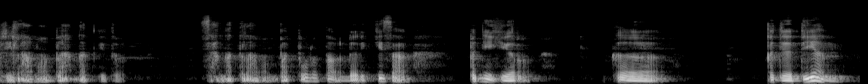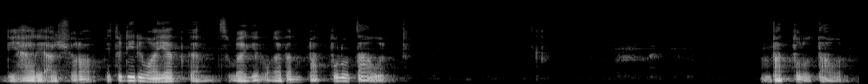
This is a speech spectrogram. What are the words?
Jadi lama banget gitu. Sangat lama, 40 tahun dari kisah penyihir ke kejadian di hari Ashura itu diriwayatkan sebagian mengatakan 40 tahun. 40 tahun.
